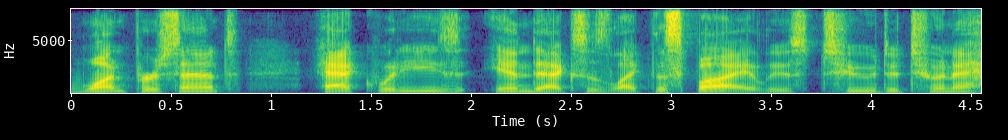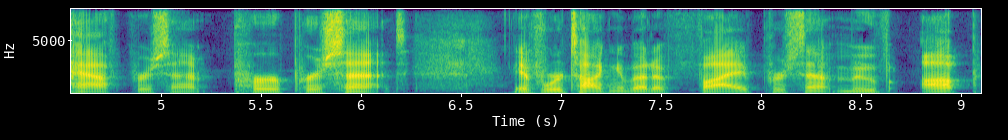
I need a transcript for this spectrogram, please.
1%. Equities indexes like the SPY lose 2 to 2.5% per percent. If we're talking about a 5% move up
